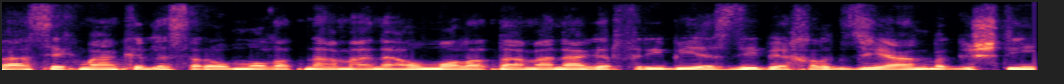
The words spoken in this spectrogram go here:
باسێکمان کرد لەسەر ئەو مۆڵەت نامانە ئەو مۆڵەت ناماناگەر فری بیSD بێ خەڵک جیان بە گشتی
